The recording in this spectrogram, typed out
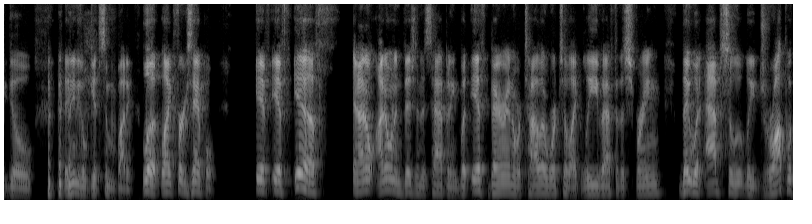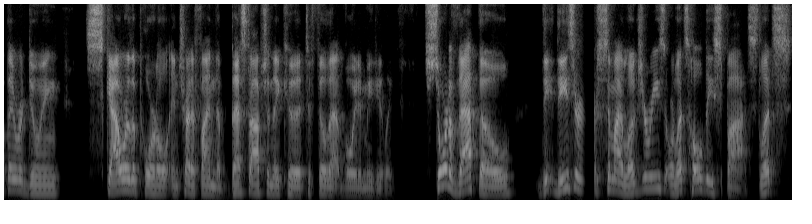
to go, they need to go get somebody. Look, like for example, if if if and I don't I don't envision this happening, but if Behren or Tyler were to like leave after the spring, they would absolutely drop what they were doing, scour the portal, and try to find the best option they could to fill that void immediately. Short of that, though, the, these are semi luxuries, or let's hold these spots. Let's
